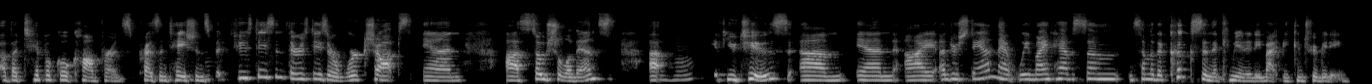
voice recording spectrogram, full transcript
of a typical conference presentations, but Tuesdays and Thursdays are workshops and uh, social events Uh, Mhm. if you choose. Um, and I understand that we might have some some of the cooks in the community might be contributing.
